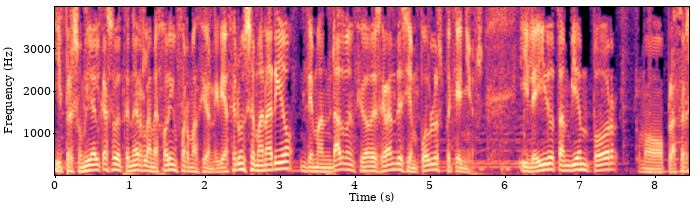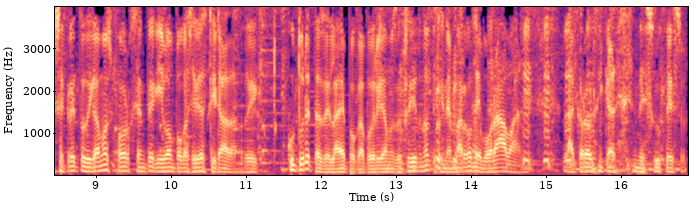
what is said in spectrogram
y presumía el caso de tener la mejor información y de hacer un semanario demandado en ciudades grandes y en pueblos pequeños, y leído también por, como placer secreto, digamos, por gente que iba un poco así de estirada, de culturetas de la época, podríamos decir, ¿no? que sin embargo devoraban la crónica de, sucesos.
